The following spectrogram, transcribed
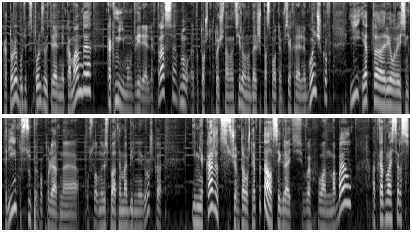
которая будет использовать реальные команды, как минимум две реальных трассы. Ну, это то, что точно анонсировано, дальше посмотрим. Всех реальных гонщиков. И это Real Racing 3, супер популярная, условно-бесплатная мобильная игрушка. И мне кажется, с учетом того, что я пытался играть в F1 Mobile от Codemasters,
